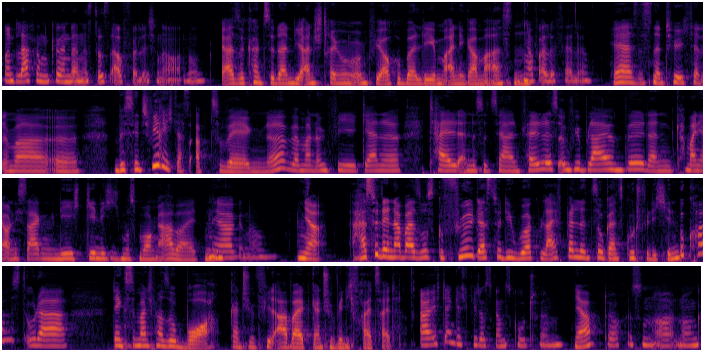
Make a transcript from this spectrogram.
und lachen können, dann ist das auch völlig in Ordnung. Also kannst du dann die Anstrengung irgendwie auch überleben einigermaßen. Auf alle Fälle. Ja, es ist natürlich dann immer äh, ein bisschen schwierig, das abzuwägen, ne? Wenn man irgendwie gerne Teil eines sozialen Feldes irgendwie bleiben will, dann kann man ja auch nicht sagen, nee, ich gehe nicht, ich muss morgen arbeiten. Ja, genau. Ja. Hast du denn aber so das Gefühl, dass du die Work-Life-Balance so ganz gut für dich hinbekommst? Oder denkst du manchmal so, boah, ganz schön viel Arbeit, ganz schön wenig Freizeit? Aber ich denke, ich kriege das ganz gut hin. Ja? Doch, ist in Ordnung.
